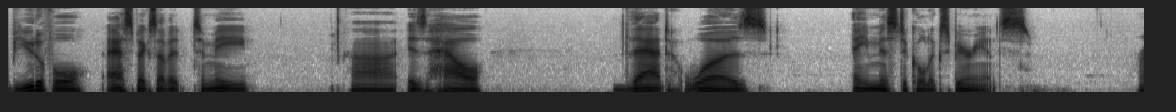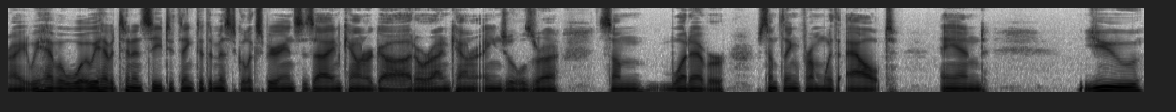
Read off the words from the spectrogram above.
beautiful aspects of it to me uh, is how that was a mystical experience right? We have a we have a tendency to think that the mystical experience is i encounter god or i encounter angels or uh, some whatever something from without. And you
